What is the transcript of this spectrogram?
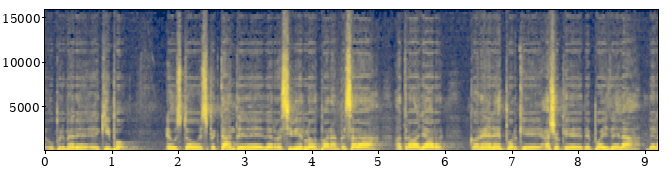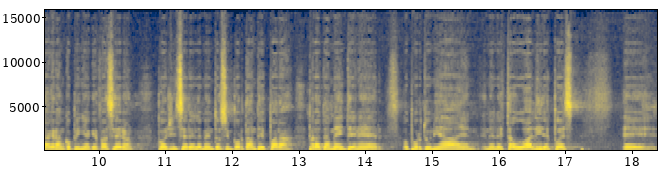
do primeiro equipo. Eu estou expectante de, de recibirlos para começar a, a trabalhar com eles, porque acho que depois de la, gran copinha que fizeram, podem ser elementos importantes para, para também ter oportunidade em, el estadual e depois, eh,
